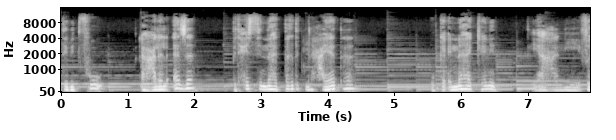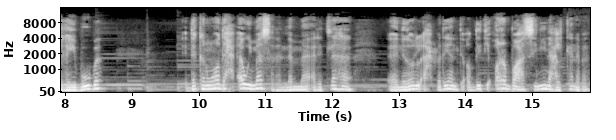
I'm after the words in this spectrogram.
الست بتفوق على الأذى بتحس إنها اتاخدت من حياتها وكأنها كانت يعني في غيبوبة؟ ده كان واضح قوي مثلا لما قالت لها نضال الأحمدية أنت قضيتي أربع سنين على الكنبة.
